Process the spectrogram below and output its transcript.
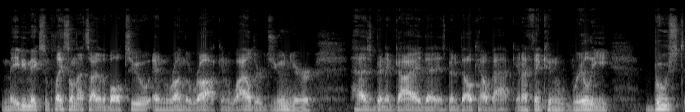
maybe make some plays on that side of the ball too, and run the rock. And Wilder Jr. has been a guy that has been a bell cow back, and I think can really boost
